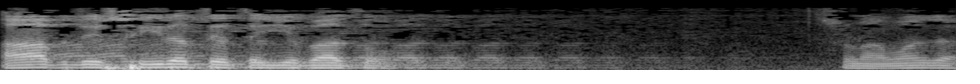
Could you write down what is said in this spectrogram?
آپ دی سیرت طیبہ تو سناواں گا۔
